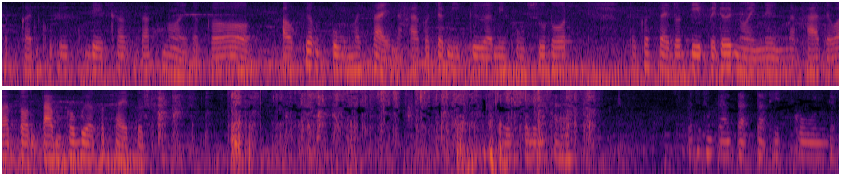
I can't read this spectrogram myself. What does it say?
ทำการคลุกคุเลเข้าสักหน่อย แล้วก็เอาเครื่องปรุงมาใส่นะคะ ก็จะมีเกลือมีผงชูรสแล้วก็ใส่รสดีไปด้วยหน่อยหนึ่งนะคะ แต่ว่าตอนตำข้าวเบื่อก็ใส่ไป ตัดเห็ดไปเลยนะคะก็จะทำการตัดตัดเห็ดโคนแบบ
